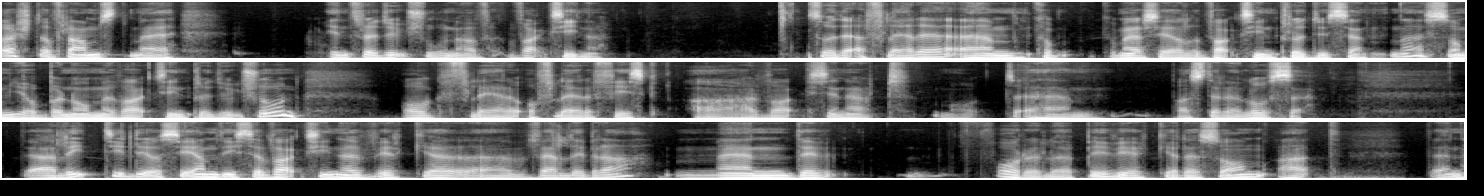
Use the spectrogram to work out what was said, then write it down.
Først og fremst med introduksjon av vaksiner. Så det er flere um, kommersielle vaksineprodusentene som jobber nå med vaksinproduksjon, og flere og flere fisk er vaksinert mot um, pasteurellose. Det er litt tidlig å si om disse vaksinene virker uh, veldig bra, men det foreløpig virker det som at den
